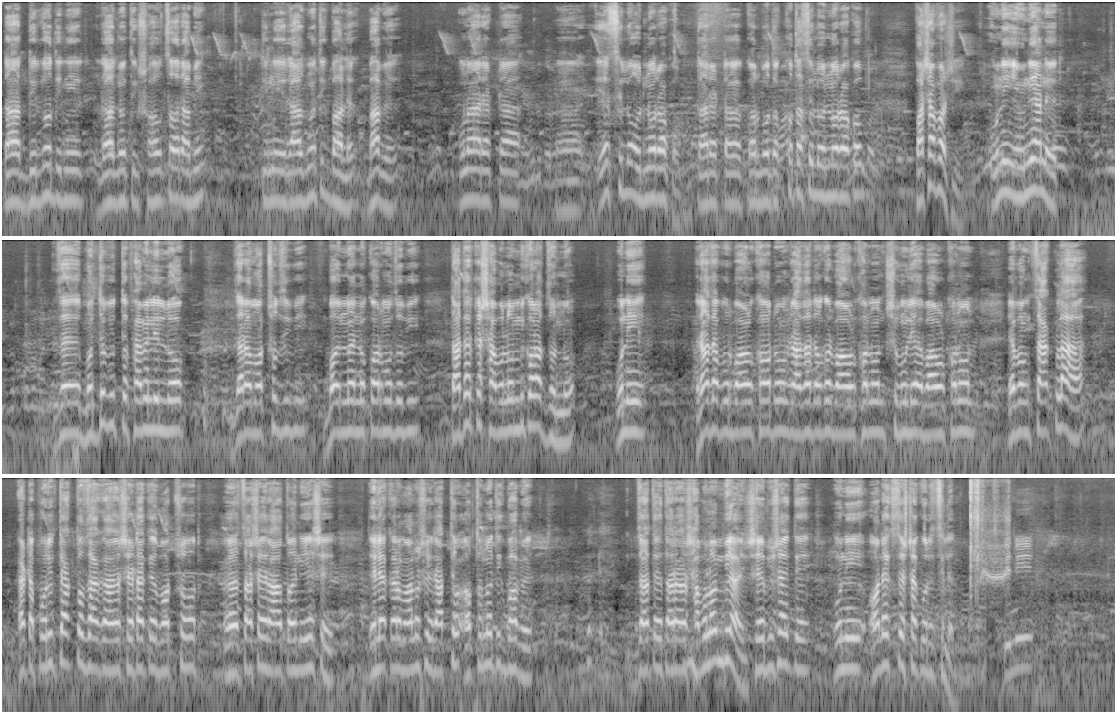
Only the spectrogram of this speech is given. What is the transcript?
তার দীর্ঘদিনের রাজনৈতিক সহচর আমি। তিনি রাজনৈতিকভাবে ভাবে ওনার একটা এ ছিল অন্যরকম তার একটা কর্মদক্ষতা ছিল অন্যরকম পাশাপাশি উনি ইউনিয়নের যে মধ্যবিত্ত ফ্যামিলির লোক যারা মৎস্যজীবী বা অন্যান্য কর্মজীবী তাদেরকে স্বাবলম্বী করার জন্য উনি রাজাপুর বাউল খনন রাজানগর বাউল খনন শিমুলিয়া বাউল খনন এবং চাকলা একটা পরিত্যক্ত জায়গা সেটাকে মৎস্যর আহ, চাষের আওতায় নিয়ে এসে এলাকার মানুষের অর্থনৈতিকভাবে যাতে তারা স্বাবলম্বী হয় সে বিষয়তে উনি অনেক চেষ্টা করেছিলেন। তিনি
